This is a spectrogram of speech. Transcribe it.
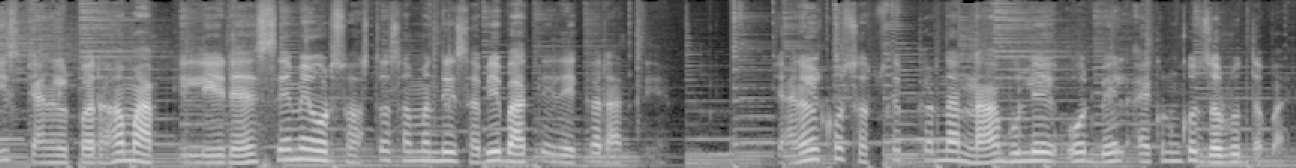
इस चैनल पर हम आपके लिए रहस्यमय और स्वास्थ्य संबंधी सभी बातें लेकर आते हैं। चैनल को सब्सक्राइब करना ना भूलें और बेल आइकन को ज़रूर दबाएँ,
